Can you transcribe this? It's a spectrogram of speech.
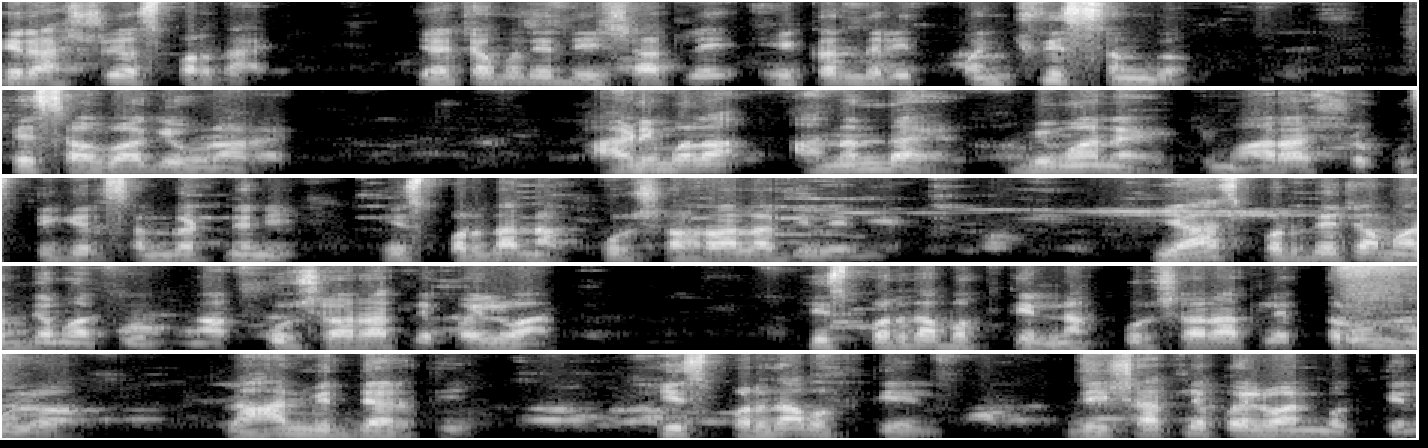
ही राष्ट्रीय स्पर्धा आहे. याच्यामध्ये देशातले एकंदरीत पंचवीस संघ हे सहभागी होणार आहे आणि मला आनंद आहे अभिमान आहे की महाराष्ट्र कुस्तीगीर संघटनेने ही स्पर्धा नागपूर शहराला दिलेली आहे. या स्पर्धेच्या माध्यमातून नागपूर शहरातले पैलवान ही स्पर्धा बघतील. नागपूर शहरातले तरुण मुलं लहान विद्यार्थी ही स्पर्धा बघतील देशातले पैलवान बघतील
